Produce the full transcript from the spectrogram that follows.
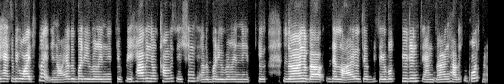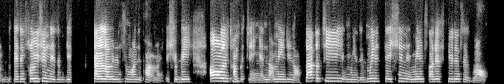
it has to be widespread. You know, everybody really needs to be having those conversations. Everybody really needs to learn about the lives of disabled students and learn how to support them because inclusion isn't just siloed into one department. It should be all encompassing. And that means, you know, faculty, it means administration, it means other students as well.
